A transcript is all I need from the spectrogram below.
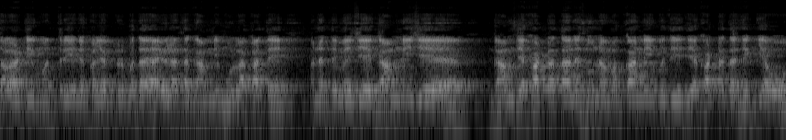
તલાટી મંત્રી અને કલેક્ટર બધા આવેલા હતા ગામની મુલાકાતે, અને તમે જે ગામની જે ગામ દેખાડતા હતા અને જૂના મકાનની બધી દેખાડતા હતા જગ્યાઓ,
